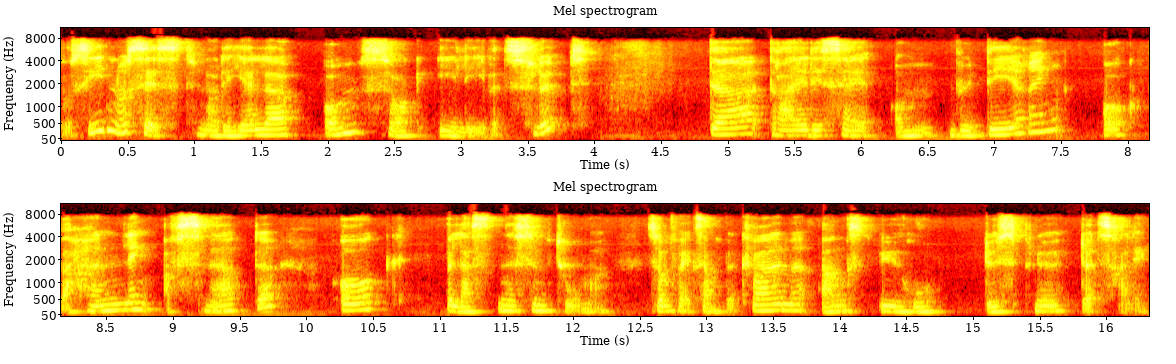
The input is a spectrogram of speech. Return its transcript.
På siden og sist, når det gjelder omsorg i livets slutt, da dreier det seg om vurdering og behandling av smerte og belastende symptomer, som f.eks. kvalme, angst, uro, dyspnø, dødsrally.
